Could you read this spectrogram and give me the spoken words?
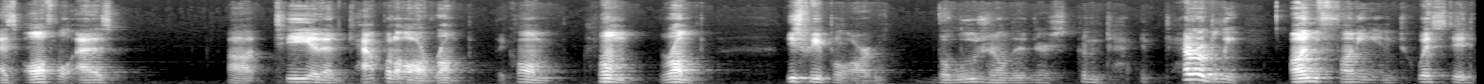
as awful as uh, T and then capital R rump. They call him rump, rump. These people are delusional. They're terribly unfunny and twisted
